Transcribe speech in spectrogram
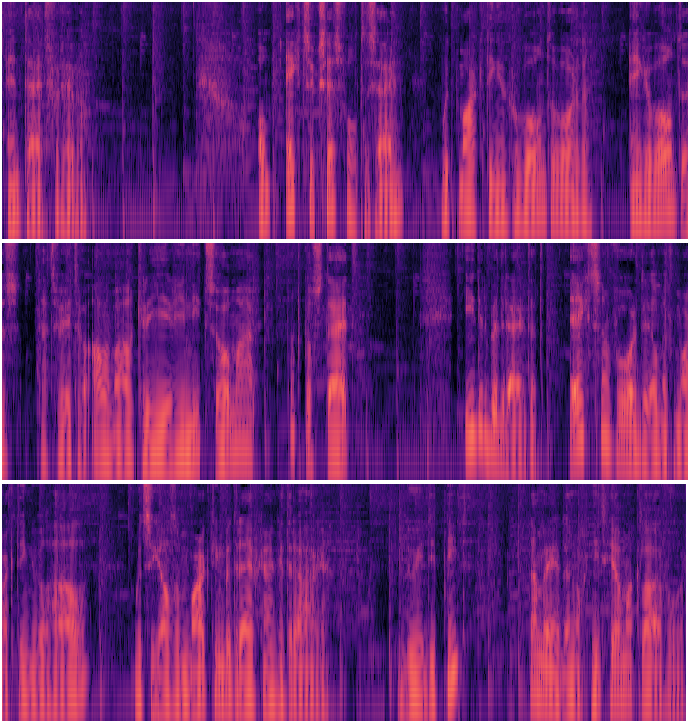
en tijd voor hebben. Om echt succesvol te zijn, moet marketing een gewoonte worden. En gewoontes, dat weten we allemaal, creëer je niet zomaar. Dat kost tijd. Ieder bedrijf dat echt zijn voordeel met marketing wil halen, moet zich als een marketingbedrijf gaan gedragen. Doe je dit niet, dan ben je er nog niet helemaal klaar voor.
